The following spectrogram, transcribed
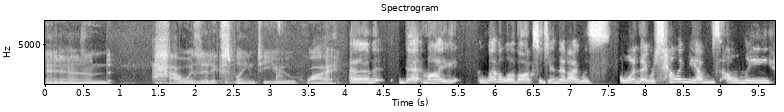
And how was it explained to you why? Um, that my level of oxygen that I was on, they were telling me I was only,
